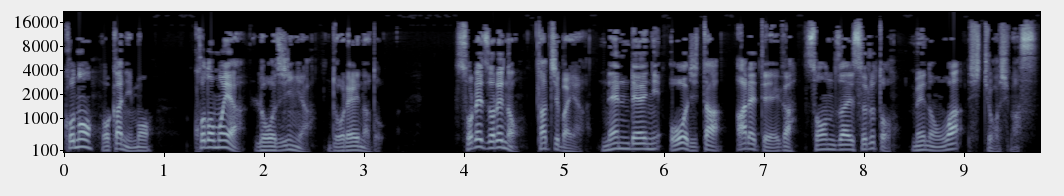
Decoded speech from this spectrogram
この他にも子供や老人や奴隷など、それぞれの立場や年齢に応じたアレテーが存在するとメノンは主張します。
